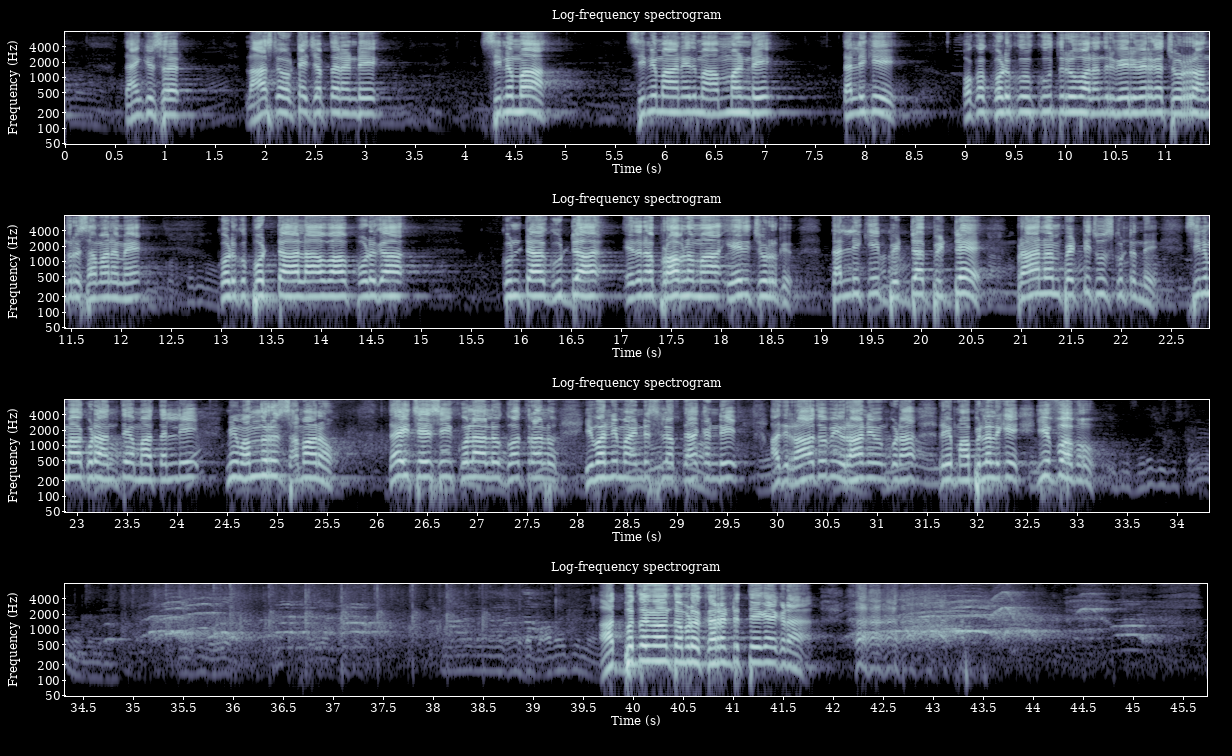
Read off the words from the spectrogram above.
థ్యాంక్ యూ సార్ లాస్ట్ ఒకటే చెప్తానండి. సినిమా సినిమా అనేది మా అమ్మ అండి. తల్లికి ఒక కొడుకు కూతురు వాళ్ళందరూ వేరు వేరుగా చూడరు అందరూ సమానమే. కొడుకు పొట్ట లావా పొడుగా కుంట గుడ్డ ఏదైనా ప్రాబ్లమా? ఏది చూడరు తల్లికి బిడ్డ బిడ్డే ప్రాణం పెట్టి చూసుకుంటుంది. సినిమా కూడా అంతే మా తల్లి మేమందరూ సమానం. దయచేసి కులాలు గోత్రాలు ఇవన్నీ మా ఇండస్ట్రీలోకి తేకండి. అది రాదు మేము రానివ్వం కూడా. రేపు మా పిల్లలకి ఇవ్వము. అద్భుతంగా ఉంది తమ్ముడు. కరెంటు తీగ ఇక్కడ.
